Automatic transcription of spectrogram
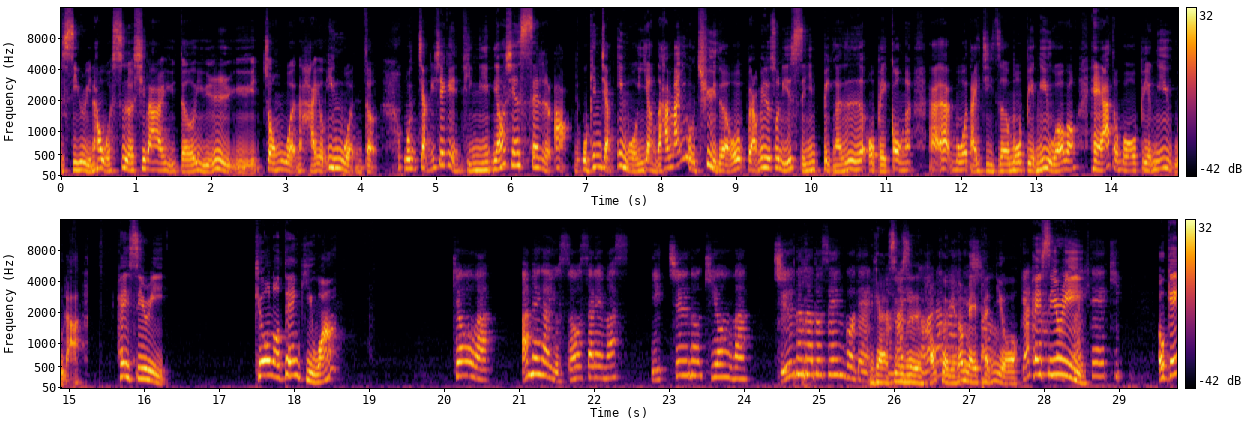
Siri。然后我试了西班牙语、德语、日语、中文，还有英文的。我讲一些给你听，你你要先 set it up。我跟你讲一模一样的，还蛮有趣的。我表妹就说你是神经病啊，是欧北共啊，啊啊，没代志做，没朋友。我讲嘿啊，都没朋友啦。Hey Siri，今日の天気は？今日は雨が予想されます。日中の気温は 17度前后で。你看是不是好可怜，都没朋友。Hey Siri，お元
